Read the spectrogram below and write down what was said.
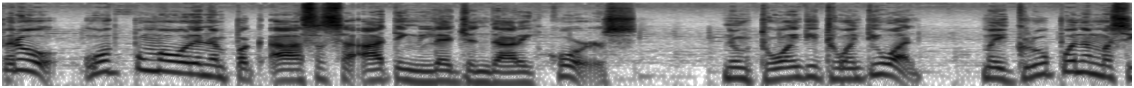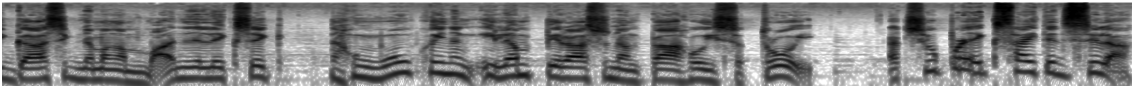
Pero huwag pong mawala ng pag-asa sa ating legendary horse. Noong 2021, may grupo ng masigasig na mga mananaliksik na humukay ng ilang piraso ng kahoy sa Troy at super excited sila.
